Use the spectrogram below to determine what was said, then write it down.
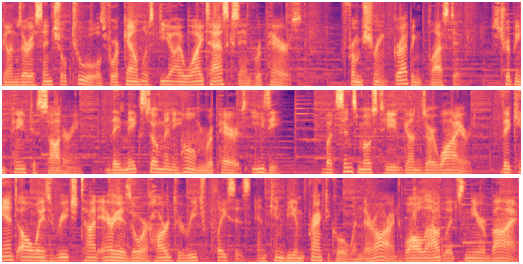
guns are essential tools for countless DIY tasks and repairs. From shrink wrapping plastic, stripping paint to soldering, they make so many home repairs easy. But since most heat guns are wired, they can't always reach tight areas or hard to reach places and can be impractical when there aren't wall outlets nearby.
